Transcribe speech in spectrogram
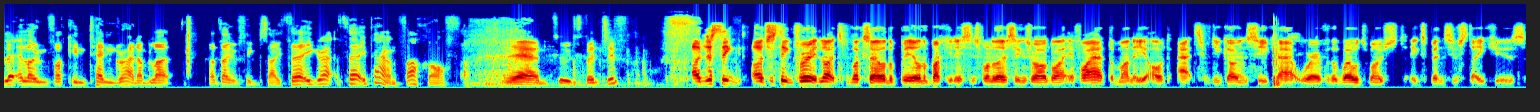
let alone fucking ten grand. I'd be like, I don't think so. Thirty grand, thirty pound, fuck off. yeah. too expensive. I just think I just think for it like like I say on the be on the bucket list, it's one of those things where I'd like if I had the money, I'd actively go and seek out wherever the world's most expensive steak is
